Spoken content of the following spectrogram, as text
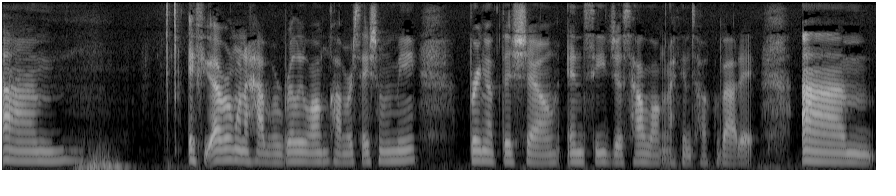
um, if you ever want to have a really long conversation with me, bring up this show and see just how long I can talk about it. Um,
